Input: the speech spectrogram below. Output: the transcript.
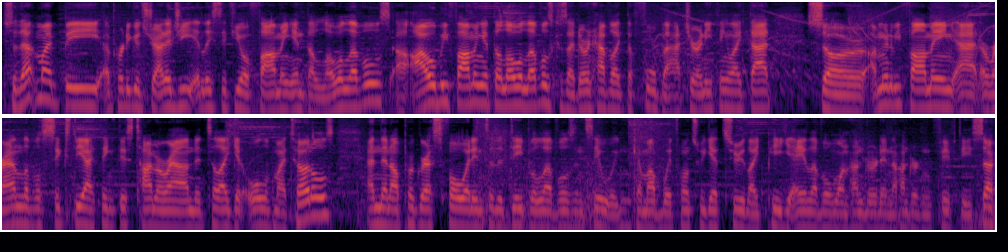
So that might be a pretty good strategy, at least if you're farming in the lower levels. Uh, I will be farming at the lower levels because I don't have like the full batch or anything like that. So I'm going to be farming at around level 60, I think, this time around until I get all of my turtles. And then I'll progress forward into the deeper levels and see what we can come up with once we get to like PKA level 100 and 150. So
